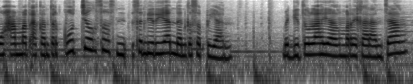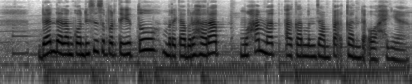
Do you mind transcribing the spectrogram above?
Muhammad akan terkucil sendirian dan kesepian. Begitulah yang mereka rancang dan dalam kondisi seperti itu mereka berharap Muhammad akan mencampakkan dakwahnya.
